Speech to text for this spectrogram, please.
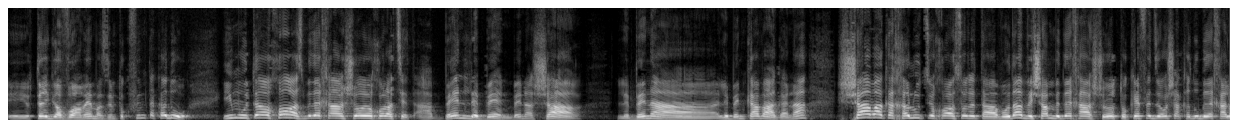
יותר גבוה מהם, אז הם תוקפים את הכדור. אם הוא יותר אחורה, אז בדרך כלל השוער יכול לצאת. הבין לבין, בין השער לבין, ה... לבין קו ההגנה, שם רק החלוץ יכול לעשות את העבודה, ושם בדרך כלל השוער תוקף את זה, או שהכדור בדרך כלל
